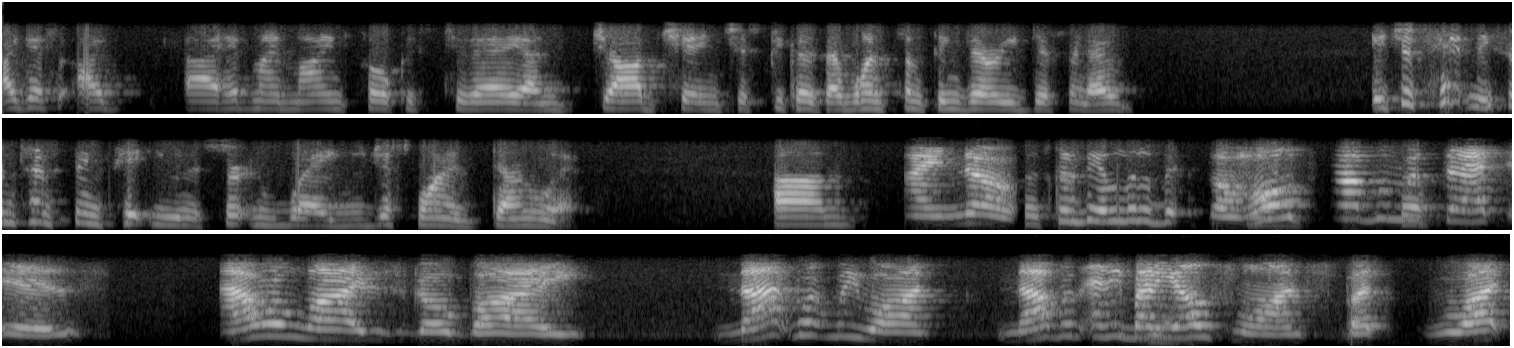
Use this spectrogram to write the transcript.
I guess I I have my mind focused today on job change just because I want something very different. I it just hit me. Sometimes things hit you in a certain way, and you just want it done with. Um, I know. so it's going to be a little bit. The whole problem But- with that is our lives go by not what we want, not what anybody Yeah. else wants, but what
